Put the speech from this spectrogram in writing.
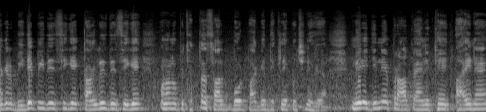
ਅਗਰ ਬੀਜੇਪੀ ਦੇ ਸੀਗੇ ਕਾਂਗਰਸ ਦੇ ਸੀਗੇ ਉਹਨਾਂ ਨੂੰ 75 ਸਾਲ ਵੋਟ ਪਾ ਕੇ ਦੇਖ ਲਏ ਕੁਝ ਨਹੀਂ ਹੋਇਆ। ਮੇਰੇ ਜਿੰਨੇ ਭਰਾ ਭੈਣ ਇੱਥੇ ਆਏ ਨੇ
